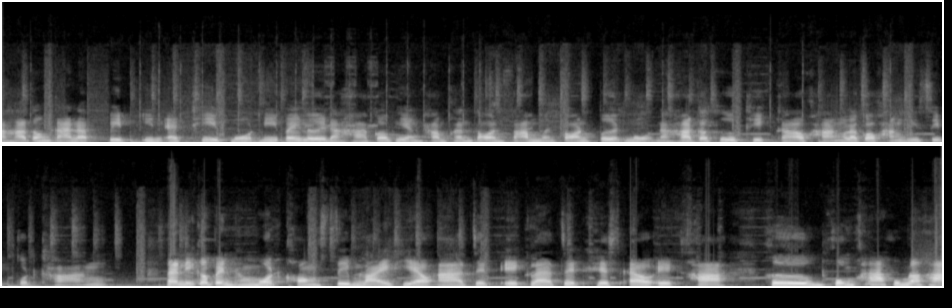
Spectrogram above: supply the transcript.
นะคะ ต้องการแบบปิด inactive โหมดนี้ไปเลยนะคะ ก็เพียงทำขั้นตอนซ้ำเหมือนตอนเปิดโหมดนะคะ ก็คือคลิก 9 ครั้ง แล้วก็ครั้งที่ 10 กดค้าง และนี่ก็เป็นทั้งหมดของ Streamlight TLR 7X และ 7HLX ค่ะ คือคุ้มค่าคุ้มราคา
